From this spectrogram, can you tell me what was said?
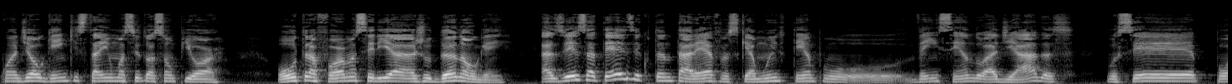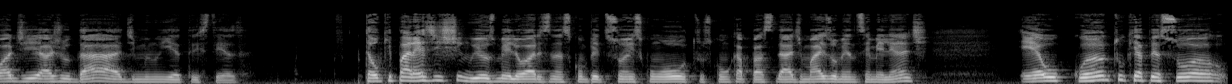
com a de alguém que está em uma situação pior. Outra forma seria ajudando alguém. Às vezes, até executando tarefas que há muito tempo vêm sendo adiadas, você pode ajudar a diminuir a tristeza. Então, o que parece distinguir os melhores nas competições com outros com capacidade mais ou menos semelhante é o quanto que a pessoa,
